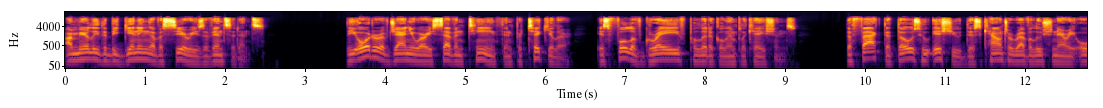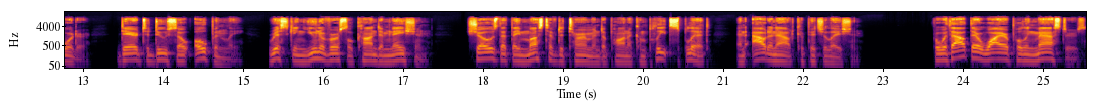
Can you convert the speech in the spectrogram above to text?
are merely the beginning of a series of incidents. The order of January 17th, in particular, is full of grave political implications. The fact that those who issued this counter-revolutionary order dared to do so openly, risking universal condemnation, shows that they must have determined upon a complete split and out-and-out capitulation. For without their wire-pulling masters,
